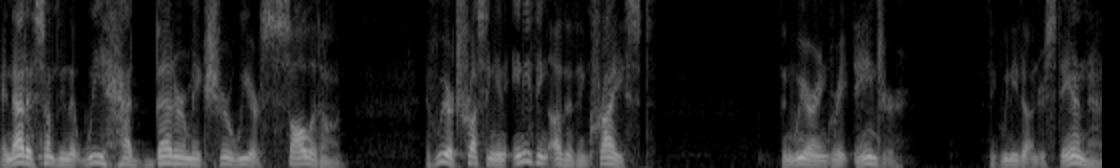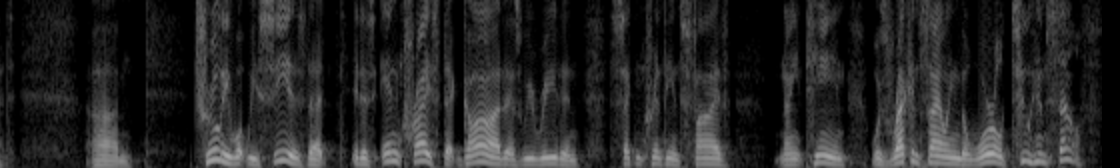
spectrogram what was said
And that is something that we had better make sure we are solid on. If we are trusting in anything other than Christ, then we are in great danger. I think we need to understand that. Um, truly, what we see is that it is in Christ that God, as we read in 2 Corinthians 5 19, was reconciling the world to himself.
